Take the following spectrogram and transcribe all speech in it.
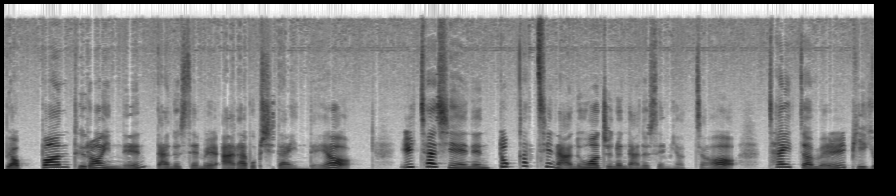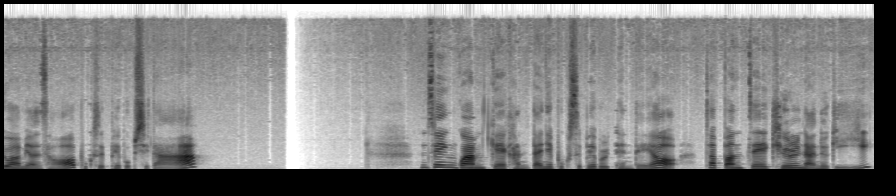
몇 번 들어있는 나눗셈을 알아봅시다인데요. 1차 시에는 똑같이 나누어 주는 나눗셈이었죠. 차이점을 비교하면서 복습해 봅시다. 선생님과 함께 간단히 복습해 볼 텐데요. 첫 번째 귤 나누기,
